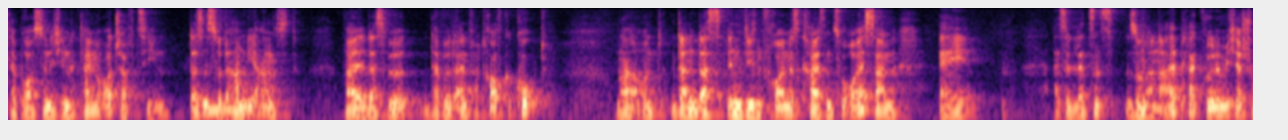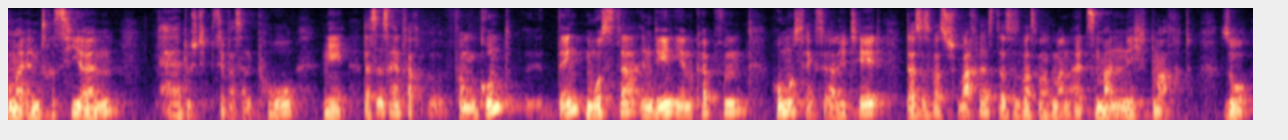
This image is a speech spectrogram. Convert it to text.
da brauchst du nicht in eine kleine Ortschaft ziehen. Das ist so, da haben die Angst. Weil das wird, da wird einfach drauf geguckt. Na? Und dann das in diesen Freundeskreisen zu äußern, ey, also letztens so ein Analplug würde mich ja schon mal interessieren. Hä, du stiebst dir was in Po? Nee, das ist einfach vom Grunddenkmuster in den ihren Köpfen Homosexualität, das ist was Schwaches, das ist was, was man als Mann nicht macht. So,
